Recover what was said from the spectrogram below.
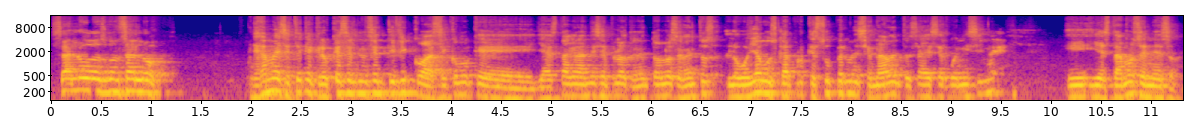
Saludos, Gonzalo. Déjame decirte que creo que es un científico así como que ya está grande y siempre lo tienen en todos los eventos. Lo voy a buscar porque es súper mencionado, entonces ha de ser buenísimo. Y, y estamos en eso.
